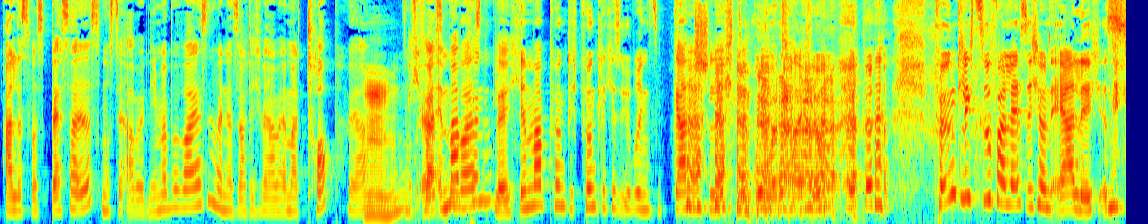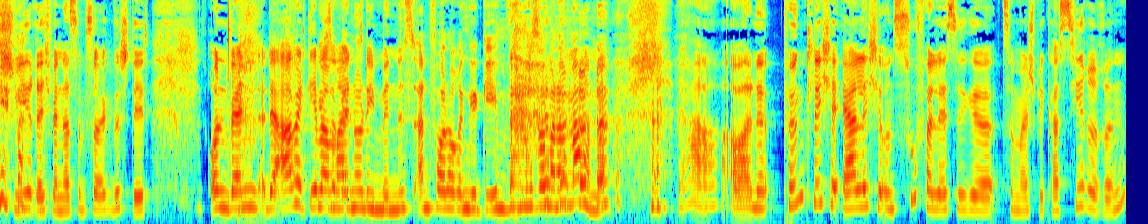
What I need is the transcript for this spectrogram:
alles, was besser ist, muss der Arbeitnehmer beweisen. Wenn er sagt, ich war aber immer top, ja. Mhm. Ich war immer beweisen. pünktlich. Immer pünktlich. Pünktlich ist übrigens eine ganz schlechte Beurteilung. pünktlich, zuverlässig und ehrlich ist schwierig, wenn das im Zeugnis steht. Und wenn der Arbeitgeber Wieso, wenn meint, nur die Mindestanforderungen gegeben werden, was soll man dann machen, ne? ja, aber eine pünktliche, ehrliche und zuverlässige, zum Beispiel Kassiererin,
